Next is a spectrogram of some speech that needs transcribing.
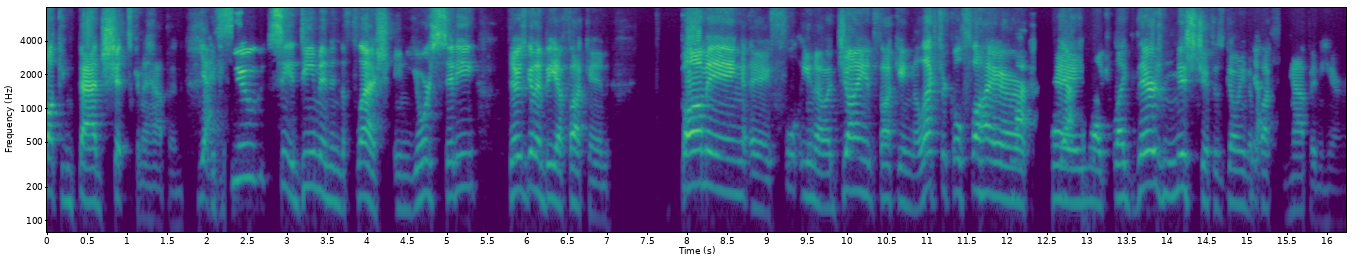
fucking bad shit's going to happen Yes. if you see a demon in the flesh in your city there's going to be a fucking bombing a you know a giant fucking electrical fire Yeah. a like like there's mischief is going to Yeah. fucking happen here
